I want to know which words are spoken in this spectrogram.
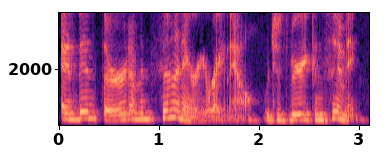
And then third, I'm in seminary right now, which is very consuming.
